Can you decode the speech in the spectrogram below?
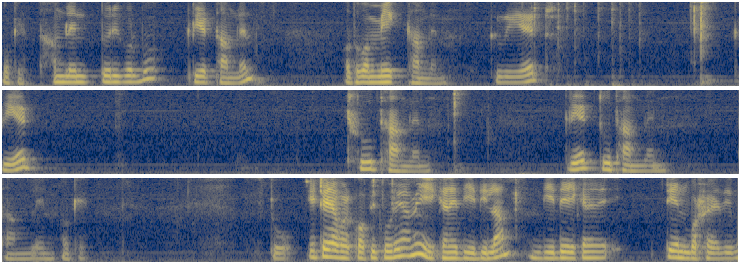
ওকে থামলেন তৈরি করব ক্রিয়েট থামলেন, অথবা make thumbnail create create to thumbnail. Create to thumbnail. Thumbnail, okay. তো এটাই আবার কপি করে আমি এখানে দিয়ে দিলাম। দিয়ে দিয়ে এখানে টেন বসায় দিব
